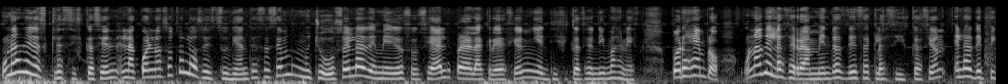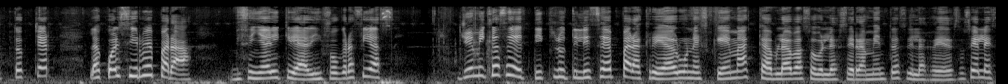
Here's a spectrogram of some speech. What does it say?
Una de las clasificaciones en la cual nosotros los estudiantes hacemos mucho uso es la de medio social para la creación y identificación de imágenes. Por ejemplo, una de las herramientas de esa clasificación es la de Chart, la cual sirve para diseñar y crear infografías. Yo en mi clase de TIC lo utilicé para crear un esquema que hablaba sobre las herramientas de las redes sociales.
